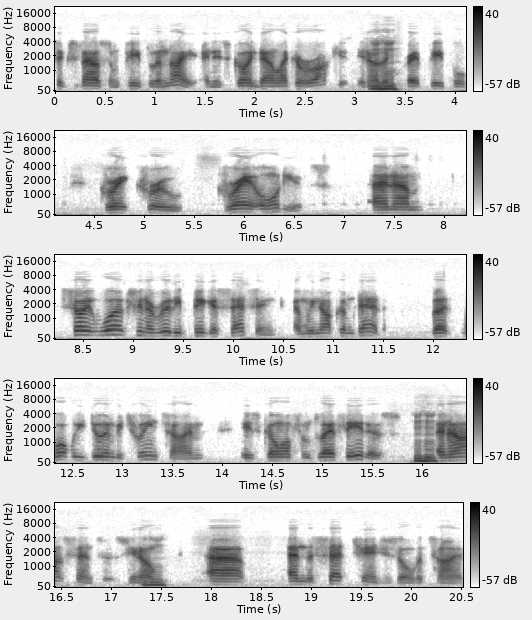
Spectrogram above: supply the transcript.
6,000 people a night, and it's going down like a rocket. You know, they're Mhm. great people, great crew, great audience, and um, so it works in a really bigger setting, and we knock them dead. But what we do in between time is go off and play theaters Mhm. and art centers, you know, Mhm. uh, and the set changes all the time.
